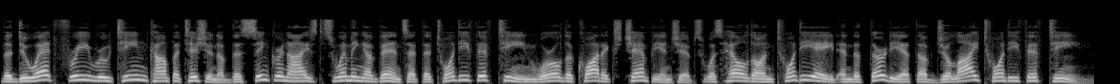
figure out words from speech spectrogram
The duet free routine competition of the synchronized swimming events at the 2015 World Aquatics Championships was held on 28 and 30 July 2015.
